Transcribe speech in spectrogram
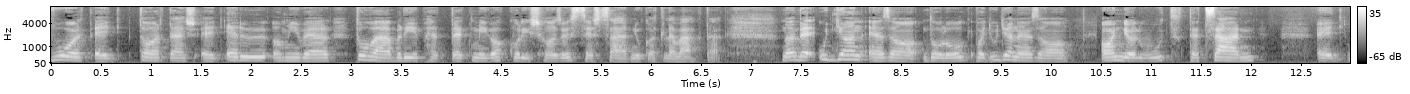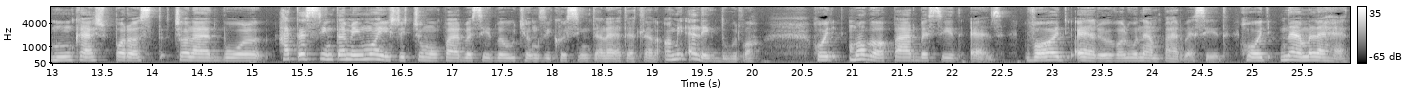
volt egy tartás, egy erő, amivel tovább léphettek, még akkor is, ha az összes szárnyukat levágták. Na de ugyan ez a dolog, vagy ugyanez a angyalút, tehát szárny, egy munkás paraszt családból, hát ez szinte még ma is egy csomó párbeszédbe úgy hangzik, hogy szinte lehetetlen, ami elég durva, hogy maga a párbeszéd ez vagy erről való nem párbeszéd, hogy nem lehet.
